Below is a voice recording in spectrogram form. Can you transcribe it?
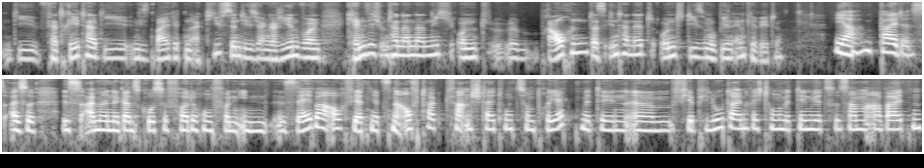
die Vertreter, die in diesen Beiräten aktiv sind, die sich engagieren wollen, kennen sich untereinander nicht und äh, brauchen das Internet und diese mobilen Endgeräte? Ja, beides. Also ist einmal eine ganz große Forderung von Ihnen selber auch. Wir hatten jetzt eine Auftaktveranstaltung zum Projekt mit den ähm, vier Piloteinrichtungen, mit denen wir zusammenarbeiten.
